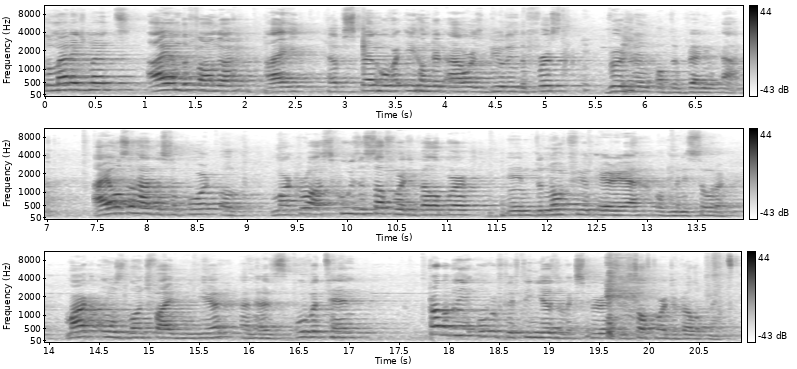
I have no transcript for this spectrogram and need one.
the management, I am the founder. I have spent over 800 hours building the first version of the Venew app. I also have the support of Mark Ross, who is a software developer in the Northfield area of Minnesota. Mark owns Launch 5 Media and has over 10, probably over 15 years of experience in software development.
